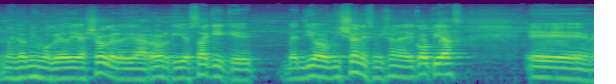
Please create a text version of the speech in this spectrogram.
no es lo mismo que lo diga yo, que lo diga Robert Kiyosaki, que vendió millones y millones de copias. Eh,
